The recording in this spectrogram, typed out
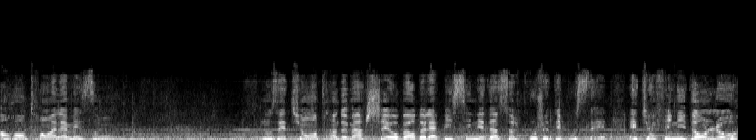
En rentrant à la maison, nous étions en train de marcher au bord de la piscine et d'un seul coup je t'ai poussé et tu as fini dans l'eau.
